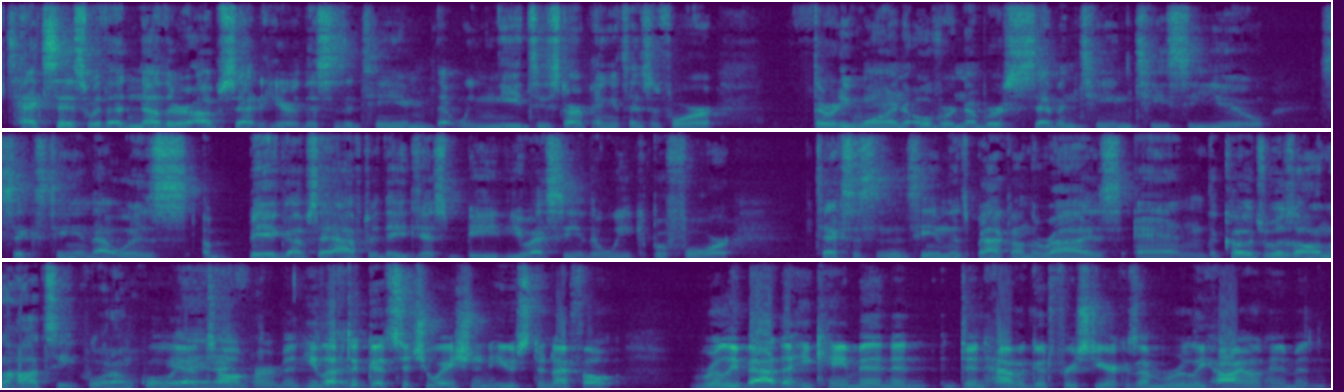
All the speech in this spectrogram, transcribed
Texas with another upset here. This is a team that we need to start paying attention for. Thirty-one over number seventeen TCU. 16. That was a big upset after they just beat USC the week before. Texas is a team that's back on the rise, and the coach was on the hot seat, quote unquote. Yeah, and Tom I- Herman. He left I- a good situation in Houston. I felt really bad that he came in and didn't have a good first year because I'm really high on him, and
